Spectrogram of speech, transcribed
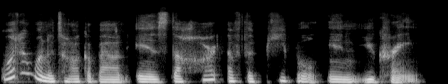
what I want to talk about is the heart of the people in Ukraine.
